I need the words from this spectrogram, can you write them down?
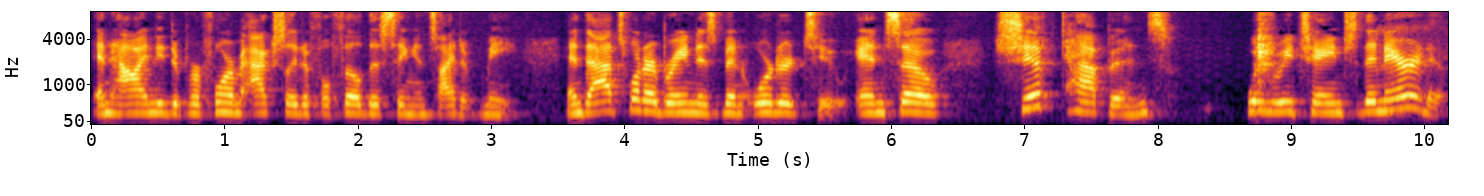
and how I need to perform actually to fulfill this thing inside of me. And that's what our brain has been ordered to. And so shift happens when we change the narrative.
